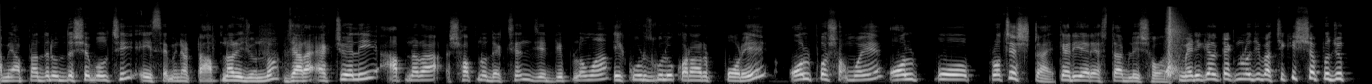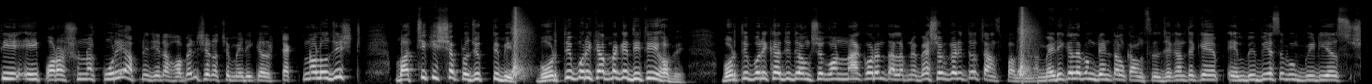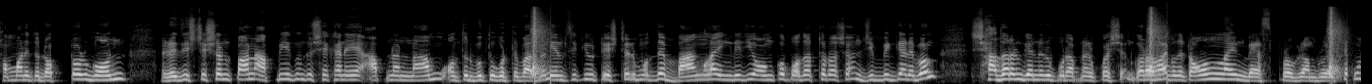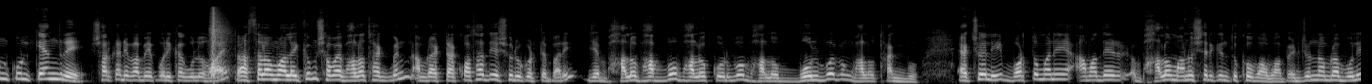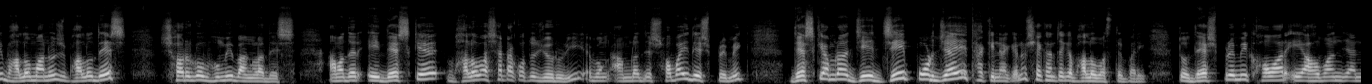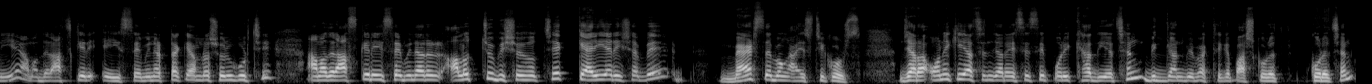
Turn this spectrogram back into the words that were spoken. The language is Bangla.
আমি আপনাদের উদ্দেশ্যে বলছি, এই সেমিনারটা আপনারই জন্য। যারা অ্যাকচুয়ালি আপনারা স্বপ্ন দেখছেন যে ডিপ্লোমা এই কোর্সগুলো করার পরে অল্প সময়ে, অল্প প্রচেষ্টায় ক্যারিয়ার এস্টাবলিশ হওয়া। মেডিকেল টেকনোলজি বা চিকিৎসা প্রযুক্তি এই পড়াশোনা করে আপনি যেটা হবেন সেটা হচ্ছে মেডিকেল টেকনোলজিস্ট বা চিকিৎসা প্রযুক্তিবিদ। ভর্তি পরীক্ষা আপনাকে দিতেই হবে। ভর্তি পরীক্ষা যদি অংশগ্রহণ না করেন, তাহলে আপনি বেসরকারিতেও চান্স পাবেন না। মেডিকেল এবং ডেন্টাল কাউন্সিল যেখান থেকে এমবিবিএস এবং বিডিএস সম্মানিত ডক্টরগণ রেজিস্ট্রেশন পান আপনি কিন্তু সেখানে আপনার নাম অন্তর্ভুক্ত করতে পারবেন। এমসিকিউ টেস্টের মধ্যে বাংলা, ইংরেজি, অঙ্ক, পদার্থ, রসায়ন, জীববিজ্ঞান এবং সাধারণ জ্ঞানের উপর আপনার কোয়েশ্চেন করা হয়। একটা অনলাইন ব্যাচ প্রোগ্রাম রয়েছে। কোন কোন কেন্দ্রে সরকারিভাবে পরীক্ষাগুলো হয়? তো আসসালামু আলাইকুম, সবাই ভালো থাকবেন। আমরা একটা কথা দিয়ে শুরু করতে পারি যে ভালো ভাববো, ভালো করব, ভালো বলব এবং ভালো থাকব। অ্যাকচুয়ালি বর্তমানে আমাদের ভালো মানুষের কিন্তু খুব অভাব। এর জন্য আমরা বলি ভালো মানুষ, ভালো দেশ, স্বর্গভূমি বাংলাদেশ। আমাদের এই দেশকে ভালোবাসাটা কত জরুরি এবং আমরা যে সবাই দেশপ্রেমিক, দেশকে আমরা যে যে পর্যায়ে থাকি না কেন সেখান থেকে ভালোবাসতে পারি। তো দেশপ্রেমিক হওয়ার এই আহ্বান জানিয়ে আমাদের আজকের এই সেমিনারটাকে আমরা শুরু করছি। আমাদের আজকের এই সেমিনারের আলোচ্য বিষয় হচ্ছে ক্যারিয়ার হিসাবে ম্যাথস এবং আইএসটি কোর্স। যারা অনেকেই আছেন যারা এসএসসি পরীক্ষা দিয়েছেন, বিজ্ঞান বিভাগ থেকে পাশ করে করেছেন,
